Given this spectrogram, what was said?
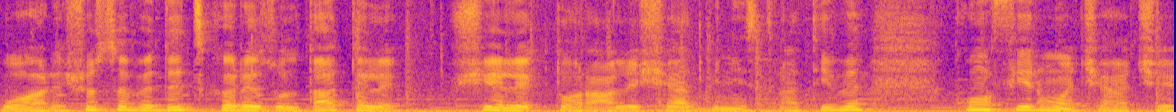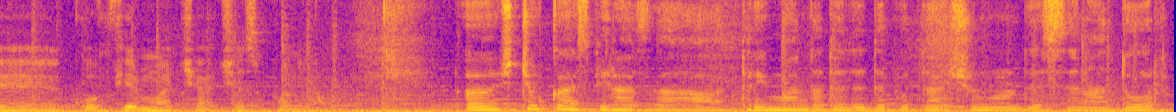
o are. Și o să vedeți că rezultatele și electorale și administrative confirmă ceea ce, confirmă ceea ce spun eu. Uh, știu că aspirați la trei mandate de deputat și unul de senator.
